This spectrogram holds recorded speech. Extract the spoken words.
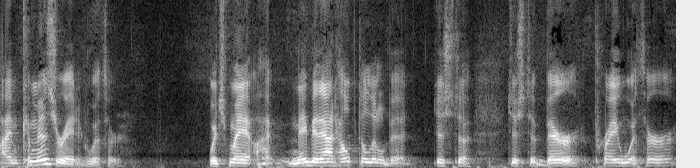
I'm commiserated with her, which may, I, maybe that helped a little bit, just to, just to bear, pray with her,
